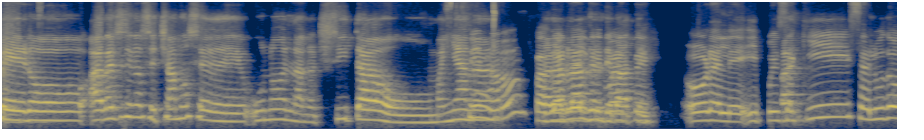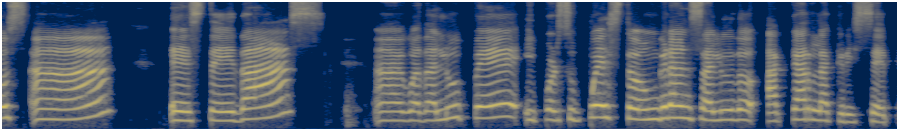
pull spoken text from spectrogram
Pero a ver si nos echamos eh, uno en la nochecita o mañana ¿no? para, hablar, del, debate. Órale, y pues aquí saludos a este Das, a Guadalupe y por supuesto un gran saludo a Carla Criset.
